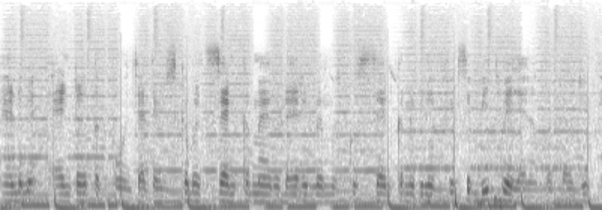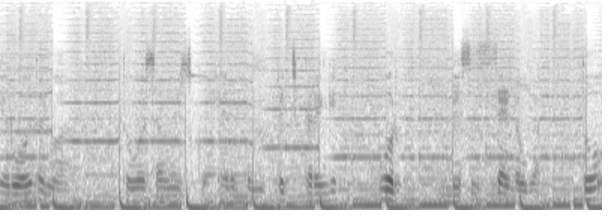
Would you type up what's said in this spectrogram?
एंड में एंटर तक पहुँच जाते हैं। उसके बाद सेंड करना है तो डायरेक्ट हम उसको सेंड करने के लिए फिर से बीच में जाना पड़ता है। जो एरो होता है वहाँ तो वैसा हम इसको एरो को टच करेंगे और मैसेज सेंड होगा। तो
